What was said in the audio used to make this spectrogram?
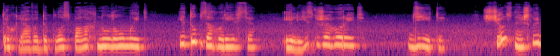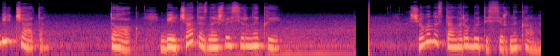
Трухляве дупло спалахнуло умить, і дуб загорівся, і ліс вже горить. Діти, що знайшли більчата? Так, більчата знайшли сірники. Що вони стали робити з сірниками?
